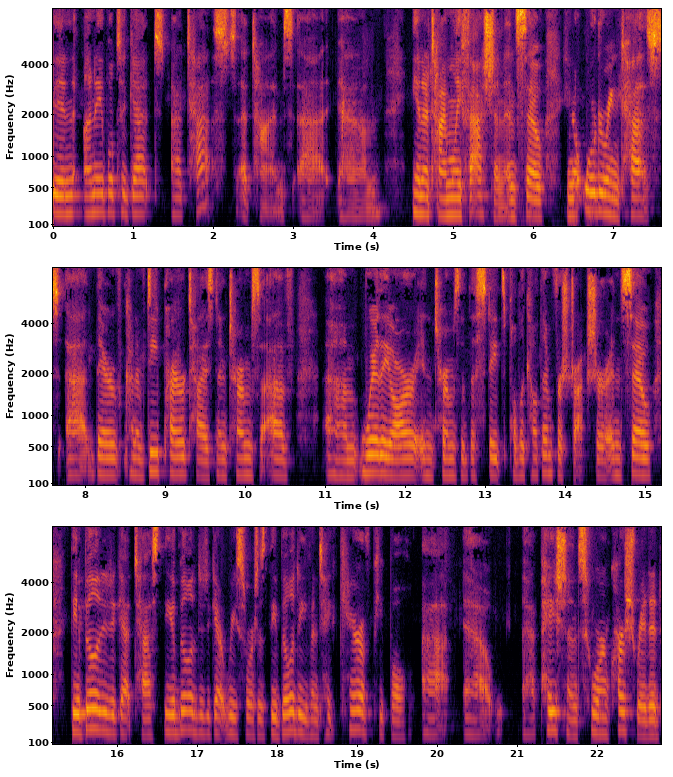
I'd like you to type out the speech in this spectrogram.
been unable to get uh, tests at times uh, um, in a timely fashion. And so, you know, ordering tests, uh, they're kind of deprioritized in terms of um, where they are in terms of the state's public health infrastructure. And so, the ability to get tests, the ability to get resources, the ability to even take care of people, uh, uh, uh, patients who are incarcerated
